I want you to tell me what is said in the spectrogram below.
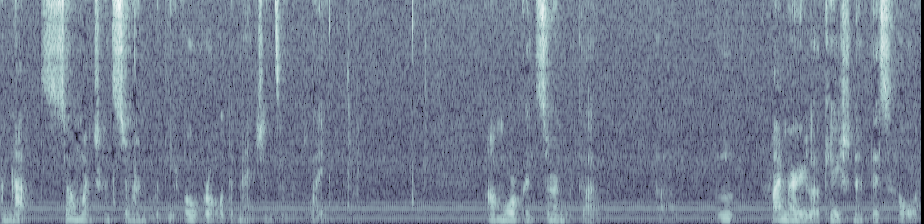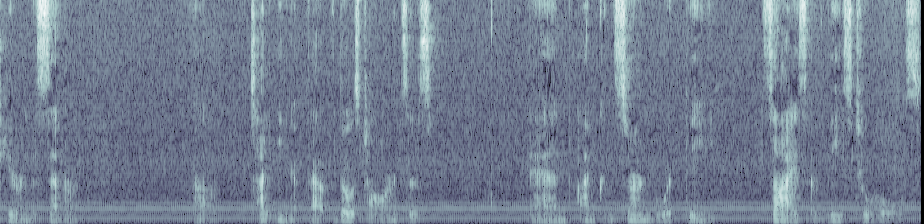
I'm not so much concerned with the overall dimensions of the plate. I'm more concerned with the uh, primary location of this hole here in the center, uh, tightening up that, those tolerances, and I'm concerned with the size of these two holes.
